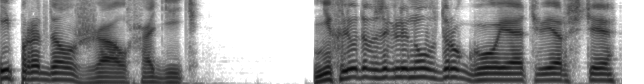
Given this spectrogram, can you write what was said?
и продолжал ходить. Нехлюдов заглянул в другое отверстие.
